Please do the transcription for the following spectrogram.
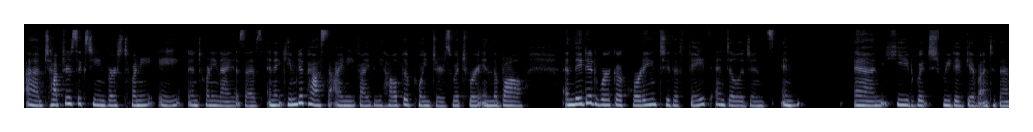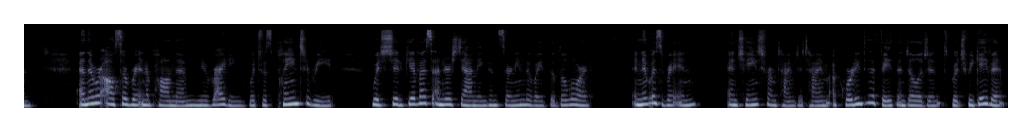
um, chapter 16, verse 28 and 29, it says, And it came to pass that I, Nephi, beheld the pointers which were in the ball, and they did work according to the faith and diligence and, and heed which we did give unto them. And there were also written upon them new writing, which was plain to read, which should give us understanding concerning the ways of the Lord. And it was written and changed from time to time according to the faith and diligence which we gave it.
